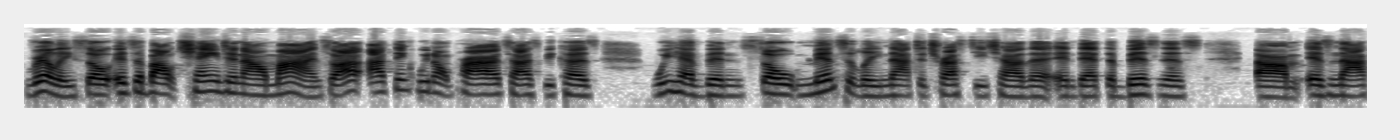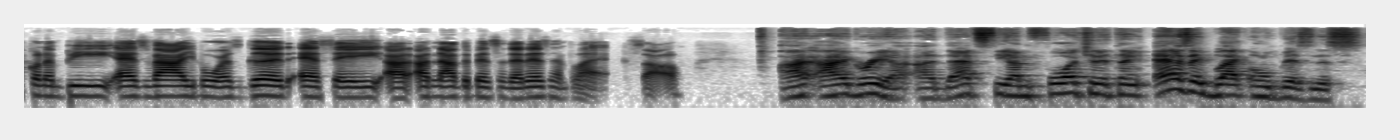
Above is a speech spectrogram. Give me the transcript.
really. So it's about changing our mind. So I, I, think we don't prioritize because we have been so mentally not to trust each other, and that the business um, is not going to be as valuable or as good as a uh, another business that isn't black. So I, I agree. I, that's the unfortunate thing as a black-owned business.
